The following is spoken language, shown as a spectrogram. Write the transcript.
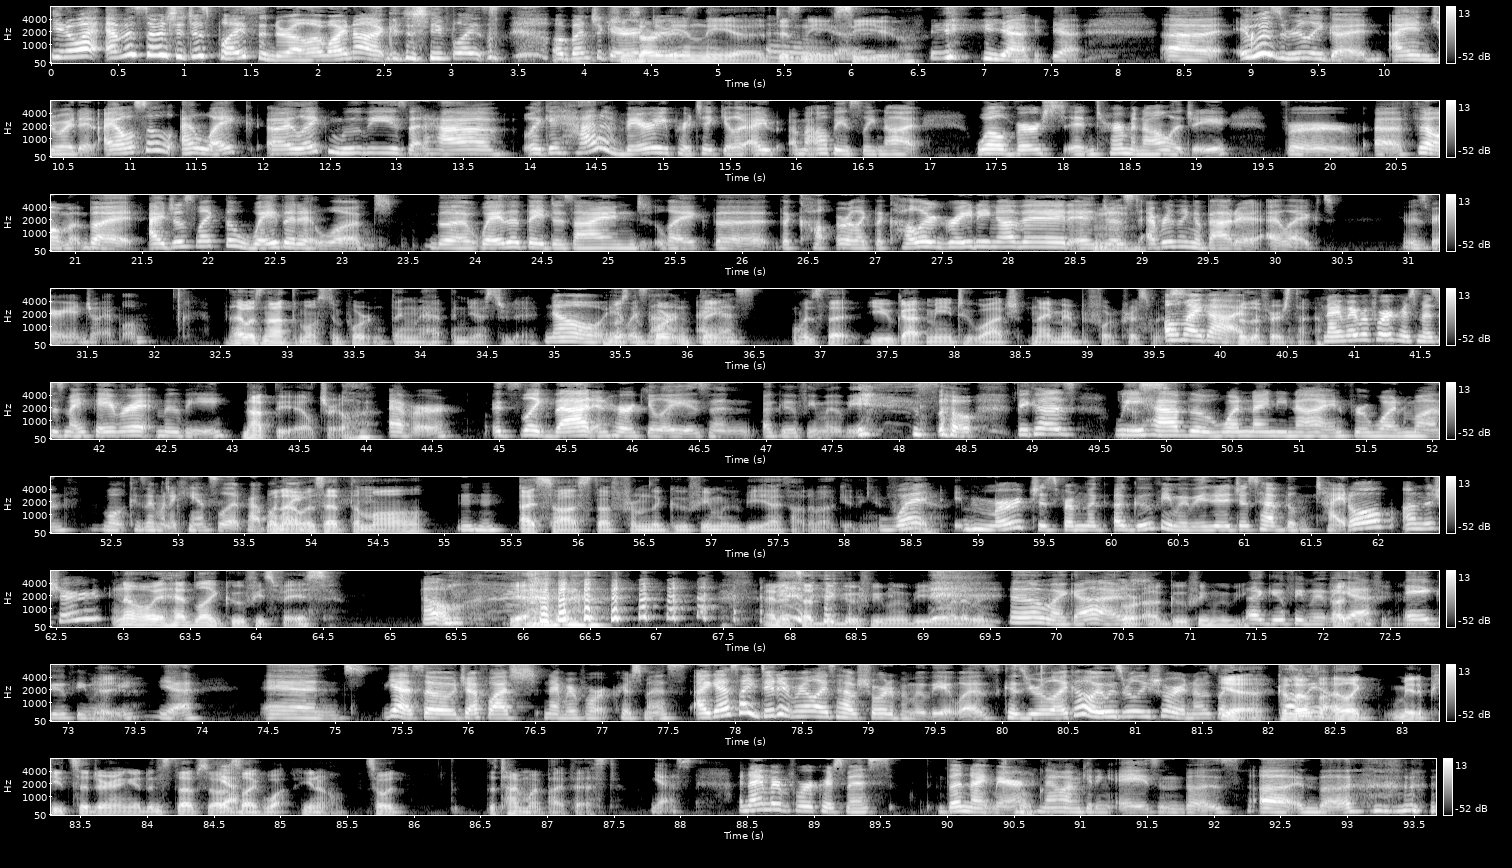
You know what? Emma Stone should just play Cinderella. Why not? Because she plays a bunch of characters. She's already in the uh, Disney God. CU. yeah, yeah. Uh, it was really good. I enjoyed it. I also I like I like movies that have like it had a very particular. I, I'm obviously not well versed in terminology for uh, film, but I just like the way that it looked, the way that they designed like the the color or like the color grading of it, and just everything about it. I liked. It was very enjoyable. That was not the most important thing that happened yesterday. No, The it most was important not, thing. Was that you got me to watch Nightmare Before Christmas? Oh my god! For the first time. Nightmare Before Christmas is my favorite movie Not the Ale Trail. ever. It's like that and Hercules and a goofy movie. so because we Yes. have the 199 for one month, well, because I'm gonna cancel it probably. When I was at the mall, hmm I saw stuff from the Goofy movie. I thought about getting it. What you. merch is from the a Goofy movie? Did it just have the title on the shirt? No, it had like Goofy's face. Oh, Yeah. and it said the Goofy movie or whatever. oh my gosh! Or a Goofy movie. A goofy movie, A yeah. Goofy movie. A goofy Yeah, movie, yeah. And yeah, so Jeff watched Nightmare Before Christmas. I guess I didn't realize how short of a movie it was because you were like, "Oh, it was really short," and I was like, yeah, because oh, I was yeah. I like made a pizza during it and stuff, so I Yeah. was like, what you know, so it, the time went by fast. "Yes." A Nightmare Before Christmas, The Nightmare. Oh, now. I'm getting A's and those. Uh, in the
